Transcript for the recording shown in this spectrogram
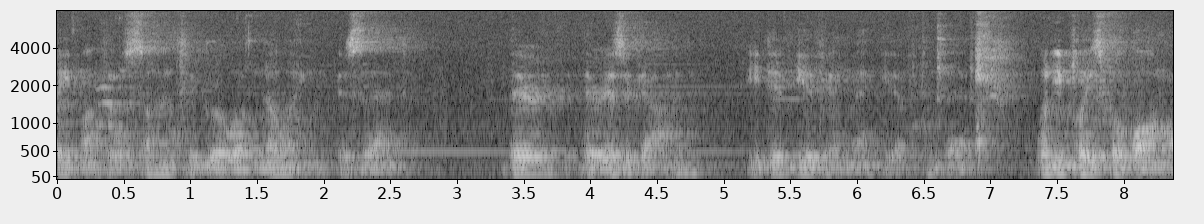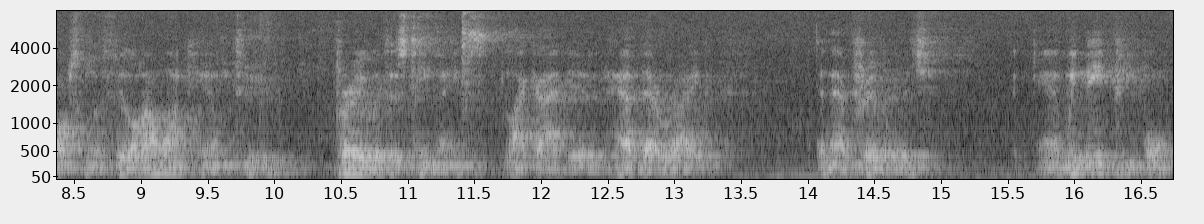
eight-month-old son to grow up knowing is that there, there is a God. He did give him that gift. And that when he plays football and walks on the field, I want him to pray with his teammates like I did and have that right and that privilege. And we need people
